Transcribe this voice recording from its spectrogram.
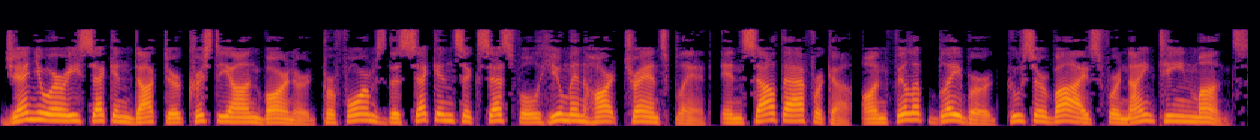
January 2 – Dr. Christiaan Barnard performs the second successful human heart transplant, in South Africa, on Philip Blaiberg, who survives for 19 months.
